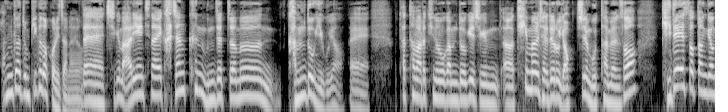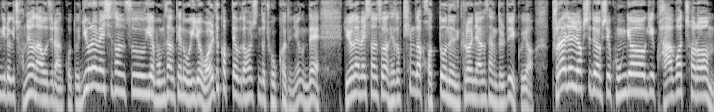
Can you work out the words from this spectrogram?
뭔가 좀 삐그덕거리잖아요. 네, 지금 아르헨티나의 가장 큰 문제점은 감독이고요. 예. 타타 마르티노 감독이 지금 어, 팀을 제대로 엮질 못하면서 기대했었던 경기력이 전혀 나오질 않고 또 리오넬 메시 선수의 몸 상태는 오히려 월드컵 때보다 훨씬 더 좋거든요. 근데 리오넬 메시 선수가 계속 팀과 겉도는 그런 양상들도 있고요. 브라질 역시도 역시 공격이 과거처럼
